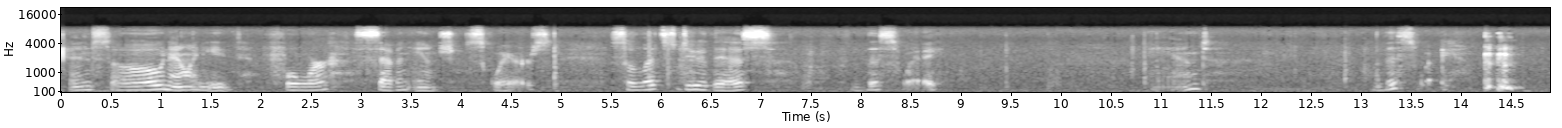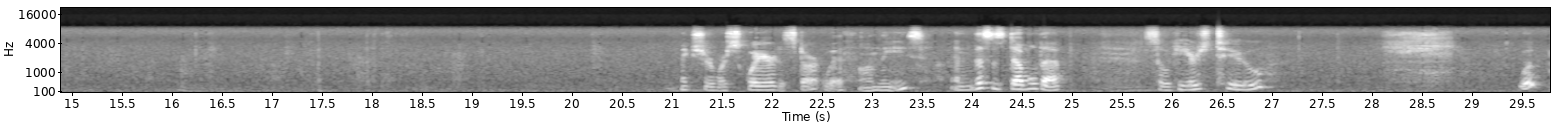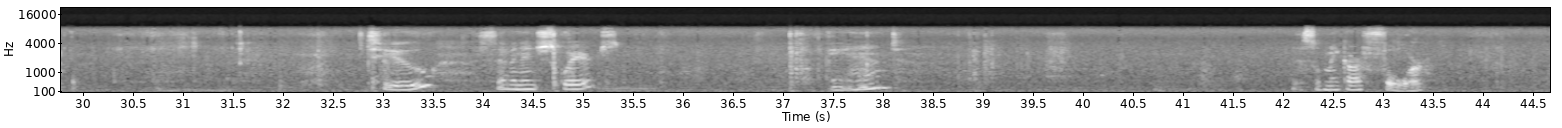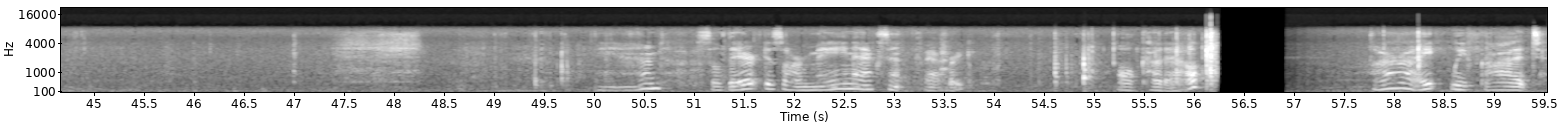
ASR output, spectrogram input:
And so now I need four seven inch squares. So let's do this this way and this way. Make sure we're square to start with on these. And this is doubled up. So here's two. Whoop. Two seven inch squares. And this will make our four. And so there is our main accent fabric all cut out. All right, we've got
